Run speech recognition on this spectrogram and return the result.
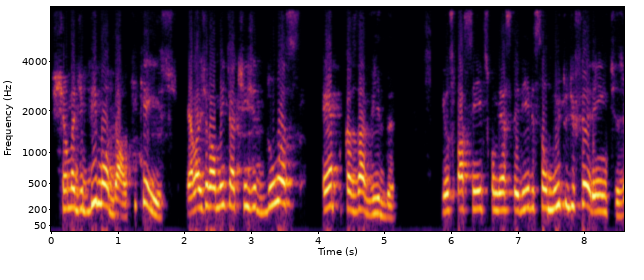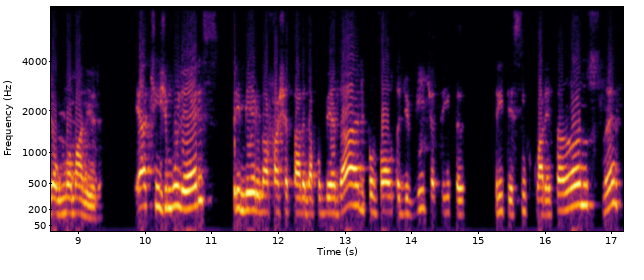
chama de bimodal. O que, que é isso? Ela geralmente atinge duas épocas da vida. E os pacientes com miasteria, eles são muito diferentes, de alguma maneira. E atinge mulheres, primeiro na faixa etária da puberdade, por volta de 20 a 30 35, 40 anos, né,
